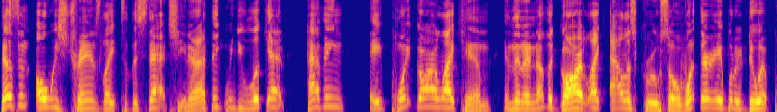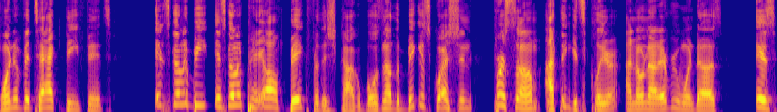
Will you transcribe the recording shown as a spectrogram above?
doesn't always translate to the stat sheet. And I think when you look at having a point guard like him and then another guard like Alex Caruso, what they're able to do at point of attack defense, it's gonna be it's gonna pay off big for the Chicago Bulls. Now, the biggest question for some, I think it's clear. I know not everyone does, is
